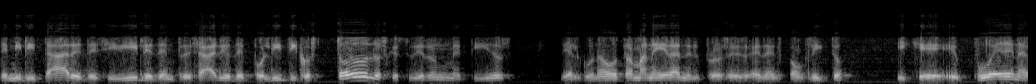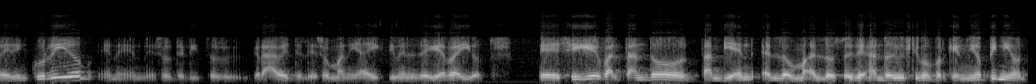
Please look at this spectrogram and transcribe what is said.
de militares, de civiles, de empresarios, de políticos, todos los que estuvieron metidos de alguna u otra manera en el proceso, en el conflicto y que pueden haber incurrido en, esos delitos graves de lesa humanidad y crímenes de guerra y otros. Eh, sigue faltando también, eh, lo, lo estoy dejando de último porque en mi opinión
